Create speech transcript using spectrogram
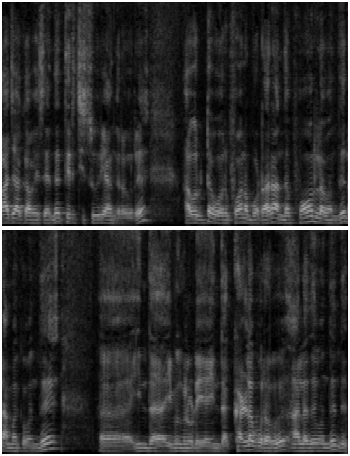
பாஜகவை சேர்ந்த திருச்சி சூர்யாங்கிறவர் அவர்கிட்ட ஒரு ஃபோனை போட்டார். அந்த ஃபோனில் வந்து நமக்கு வந்து இந்த இவங்களுடைய இந்த கள்ள உறவு அல்லது வந்து இந்த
